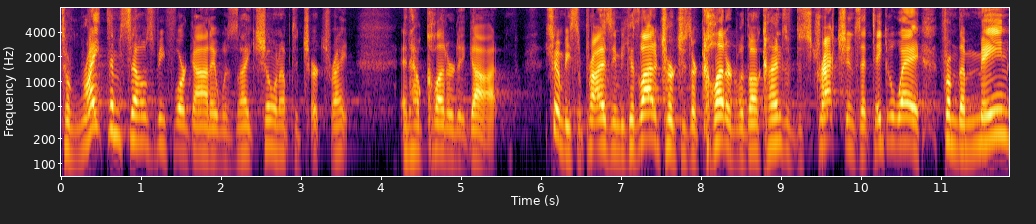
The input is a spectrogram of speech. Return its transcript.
to write themselves before God, it was like showing up to church, right? And how cluttered it got. It shouldn't be surprising because a lot of churches are cluttered with all kinds of distractions that take away from the main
